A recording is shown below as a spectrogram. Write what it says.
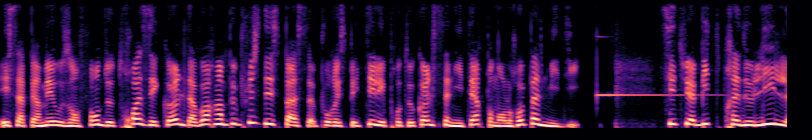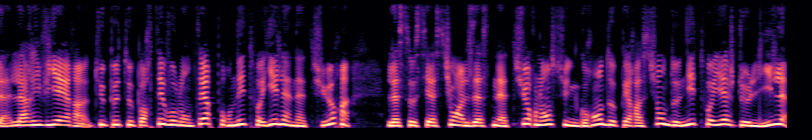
et ça permet aux enfants de trois écoles d'avoir un peu plus d'espace pour respecter les protocoles sanitaires pendant le repas de midi. Si tu habites près de l'île, la rivière, tu peux te porter volontaire pour nettoyer la nature. L'association Alsace Nature lance une grande opération de nettoyage de l'île.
